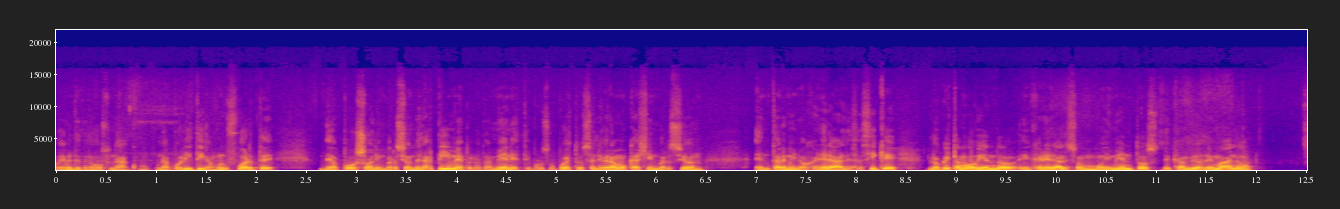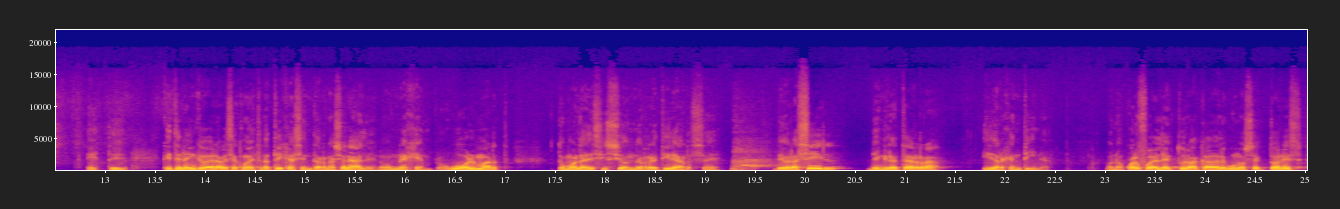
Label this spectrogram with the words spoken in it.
obviamente tenemos una, política muy fuerte de apoyo a la inversión de las pymes, pero también, este, por supuesto, celebramos que haya inversión en términos generales. Así que lo que estamos viendo en general son movimientos de cambios de mano este, que tienen que ver a veces con estrategias internacionales. Un ejemplo, Walmart tomó la decisión de retirarse de Brasil, de Inglaterra y de Argentina. Bueno, ¿cuál fue la lectura acá de algunos sectores?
